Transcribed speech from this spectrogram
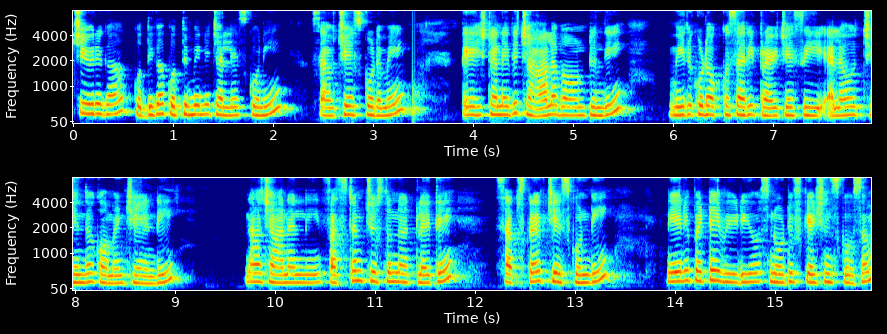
చివరిగా కొద్దిగా కొత్తిమీరని చల్లేసుకొని సర్వ్ చేసుకోవడమే. టేస్ట్ అనేది చాలా బాగుంటుంది. మీరు కూడా ఒక్కసారి ట్రై చేసి ఎలా వచ్చిందో కామెంట్ చేయండి. నా ఛానల్ని ఫస్ట్ టైం చూస్తున్నట్లయితే సబ్స్క్రైబ్ చేసుకోండి. నేను పెట్టే వీడియోస్ నోటిఫికేషన్స్ కోసం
